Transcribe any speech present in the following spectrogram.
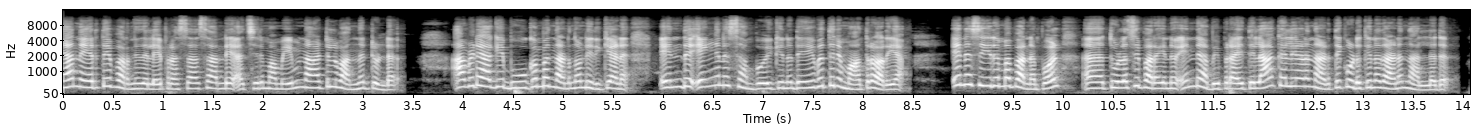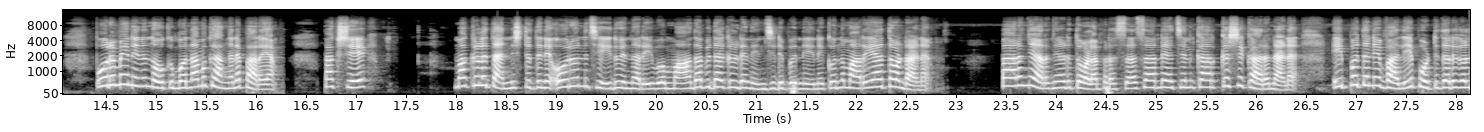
ഞാൻ നേരത്തെ പറഞ്ഞതല്ലേ പ്രസാദ് സാറിന്റെ അച്ഛനും അമ്മയും നാട്ടിൽ വന്നിട്ടുണ്ട്. അവിടെ ആകെ ഭൂകമ്പം നടന്നുകൊണ്ടിരിക്കുകയാണ് എന്ത് എങ്ങനെ സംഭവിക്കുന്നു? ദൈവത്തിന് മാത്രം അറിയാം. എന്നെ സീതമ്മ പറഞ്ഞപ്പോൾ തുളസി പറയുന്നു എന്റെ അഭിപ്രായത്തിൽ ആ കല്യാണം നടത്തി കൊടുക്കുന്നതാണ് നല്ലത്. പുറമേ നിന്ന് നോക്കുമ്പോൾ നമുക്ക് അങ്ങനെ പറയാം. പക്ഷേ മക്കൾ തന്നിഷ്ടത്തിന് ഓരോന്ന് ചെയ്തു എന്നറിയുമ്പോൾ മാതാപിതാക്കളുടെ നെഞ്ചിടിപ്പ് നിനക്കൊന്നും അറിയാത്തോണ്ടാണ്. പറഞ്ഞറിഞ്ഞിടത്തോളം പ്രസാദ് സാറിന്റെ അച്ഛൻ കർക്കശക്കാരനാണ്. ഇപ്പോൾ തന്നെ വലിയ പൊട്ടിത്തെറികൾ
